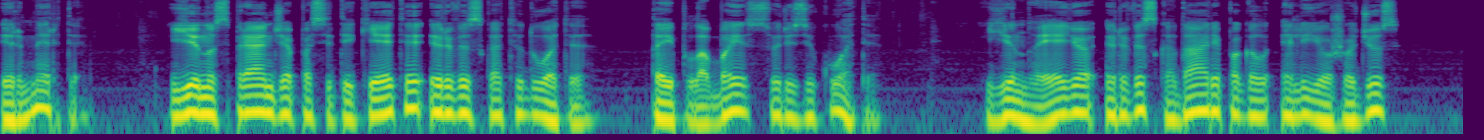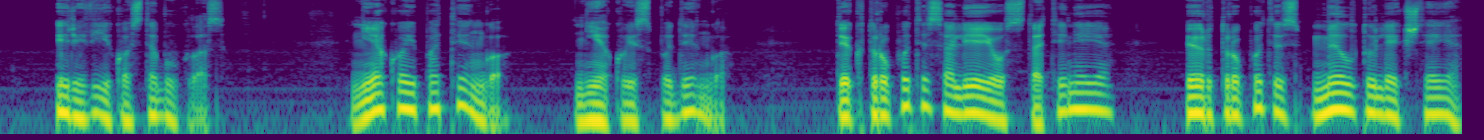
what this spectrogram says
ir mirti. Ji nusprendžia pasitikėti ir viską atiduoti, taip labai surizikuoti. Ji nuėjo ir viską darė pagal Elijo žodžius ir įvyko stebuklas. Nieko ypatingo, nieko įspūdingo tik truputis aliejaus statinėje ir truputis miltų lėkštėje,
